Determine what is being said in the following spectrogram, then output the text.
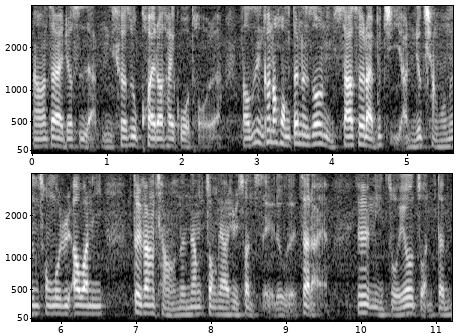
然后再来就是啊，你车速快到太过头了，导致你看到红灯的时候，你刹车来不及啊，你就抢红灯冲过去，啊，万一对方抢红灯这样撞下去，算谁对不对？再来啊。就是你左右转灯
